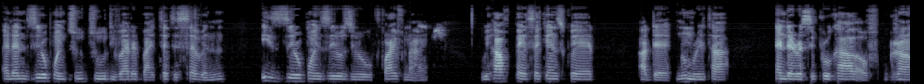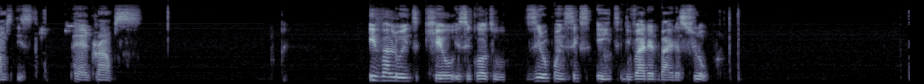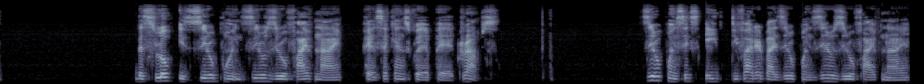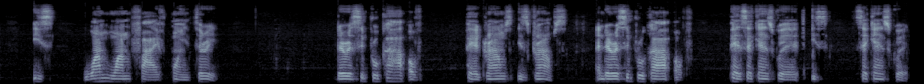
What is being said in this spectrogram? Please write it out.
And then 0.22 divided by 37 is 0.0059. We have per second squared at the numerator and the reciprocal of grams is per grams. Evaluate Q is equal to 0.68 divided by the slope. The slope is 0.0059 per second square per grams. 0.68 divided by 0.0059 is 115.3. The reciprocal of per grams is grams and the reciprocal of per second squared is second squared.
